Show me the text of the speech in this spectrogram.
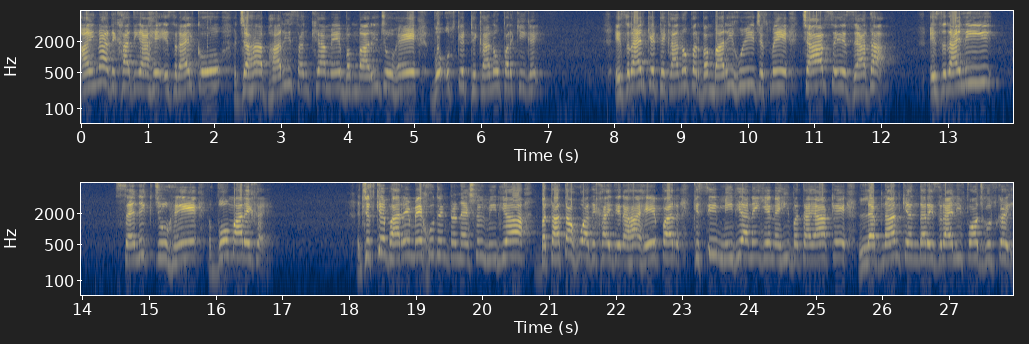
आईना दिखा दिया है इसराइल को, जहाँ भारी संख्या में बमबारी जो है, वो उसके ठिकानों पर की गई। इसराइल के ठिकानों पर बमबारी हुई, जिसमें चार से ज़्यादा इसराइली सैनिक जो हैं, वो मारे गए। जिसके बारे में खुद इंटरनेशनल मीडिया बताता हुआ दिखाई दे रहा है, पर किसी मीडिया ने यह नहीं बताया कि लेबनान के अंदर इजरायली फौज घुस गई।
